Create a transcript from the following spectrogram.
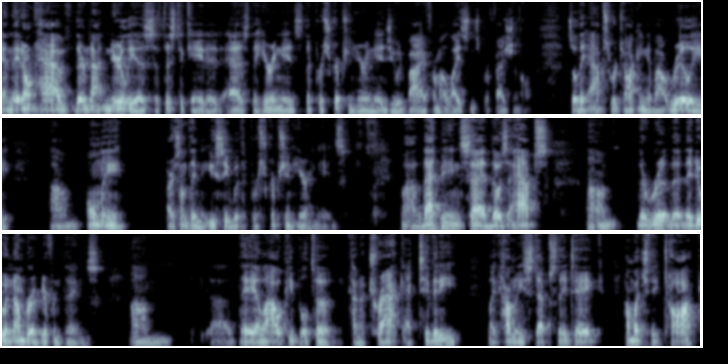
and they don't have they're not nearly as sophisticated as the hearing aids the prescription hearing aids you would buy from a licensed professional so the apps we're talking about really um, only are something that you see with the prescription hearing aids uh, that being said those apps um, re- they do a number of different things um, uh, they allow people to kind of track activity like how many steps they take how much they talk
